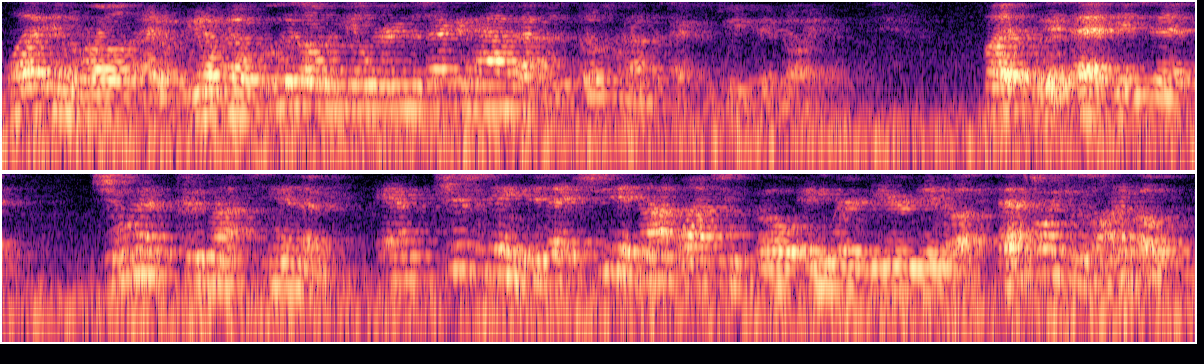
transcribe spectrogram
What in the world? I don't, we don't know who was on the field during the second half. That was those were not the Texans. We have no idea. But with that is that Jonah could not stand them. And here's the thing, is that he did not want to go anywhere near Nineveh. That's why he was on a boat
